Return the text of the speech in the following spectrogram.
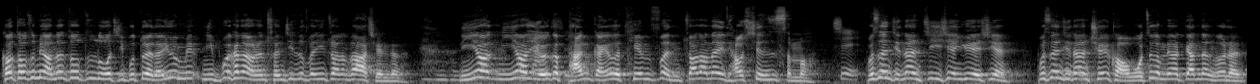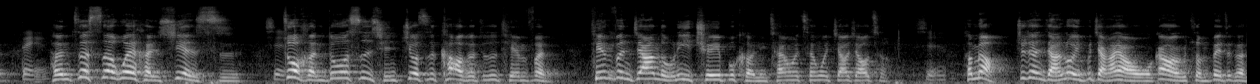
可投资没有，那都是逻辑不对的，因为没你不会看到有人纯技术分析赚到多少钱的。你要你要有一个盘感，有个天分，你抓到那一条线是什么？是，不是很简单的季线、月线？不是很简单的缺口？我这个没有刁任何人。对，很这社会很现实，做很多事情就是靠的就是天分，天分加努力缺一不可，你才会成为佼佼者。是，看到没有？就像你讲，若雨不讲还好，我刚好准备这个，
